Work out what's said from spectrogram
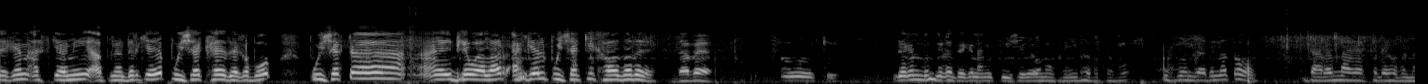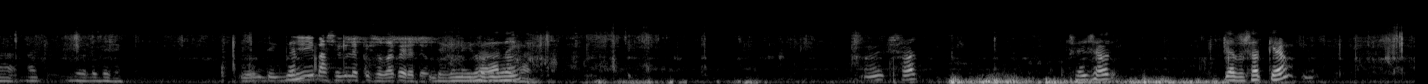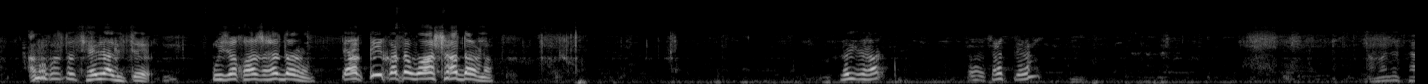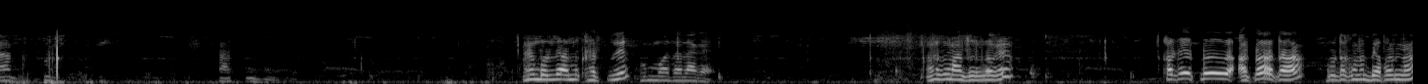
দেখেন আজকে আমি আপনাদেরকে পুঁইশাক খেয়ে দেখাবো। পুঁইশাকটা এই ভেওয়ালার আঙ্কেল পুঁইশাক কি খাওয়া যাবে? যাবে। ওকে দেখেন বন্ধুরা দেখেন আমি পুঁইশাক এখন উপরে এইভাবে খাব। উপরে যাবে না তো দাঁড়ান না খেলে হবে না। দেখেন। দেখবেন। এই পাশেগুলো একটু সোজা করে দাও। দেখেন এইভাবে অনেক স্বাদ সেই স্বাদ এত স্বাদ কে আমার কাছে তো সেই লাগছে। পুঁইশাক অসাধারণ একই কথা অসাধারণ। সেই আমাদের স্বাদ খুব আমি বললে আমি খাচ্ছি খুব মজা লাগে। আমার মাছ লাগে। খাতে একটু আটা আটা ওটা কোনো ব্যাপার না।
